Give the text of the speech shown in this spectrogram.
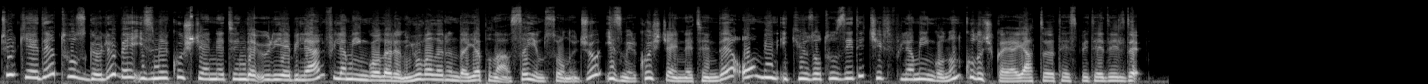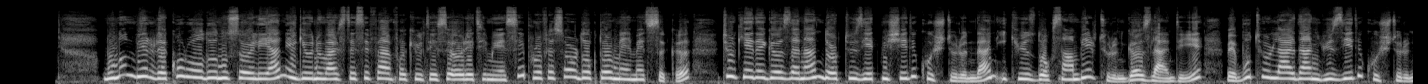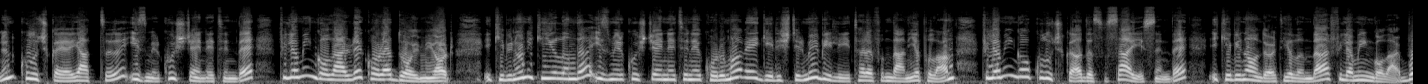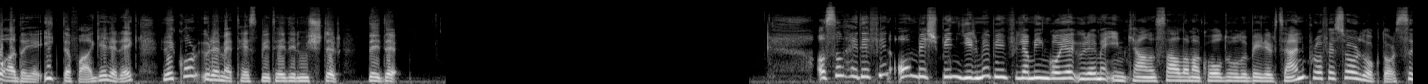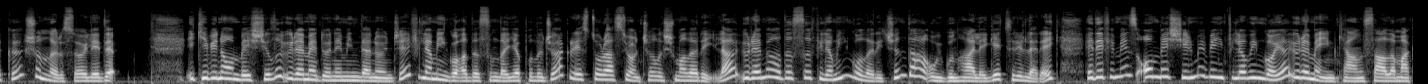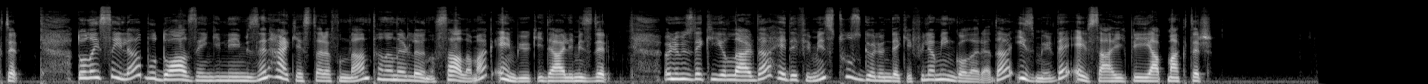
Türkiye'de Tuz Gölü ve İzmir Kuş Cenneti'nde üreyebilen flamingoların yuvalarında yapılan sayım sonucu İzmir Kuş Cenneti'nde 10.237 çift flamingonun kuluçkaya yattığı tespit edildi. Bunun bir rekor olduğunu söyleyen Ege Üniversitesi Fen Fakültesi öğretim üyesi Profesör Doktor Mehmet Sıkı, Türkiye'de gözlenen 477 kuş türünden 291 türün gözlendiği ve bu türlerden 107 kuş türünün kuluçkaya yattığı İzmir Kuş Cenneti'nde flamingolar rekora doymuyor. 2012 yılında İzmir Kuş Cenneti'ni Koruma ve Geliştirme Birliği tarafından yapılan Flamingo Kuluçka Adası sayesinde 2014 yılında flamingolar bu adaya ilk defa gelerek rekor üreme tespit edilmiştir, dedi. Asıl hedefin 15 bin 20 bin flamingoya üreme imkanı sağlamak olduğunu belirten Profesör Doktor Sıkı şunları söyledi. 2015 yılı üreme döneminden önce Flamingo Adası'nda yapılacak restorasyon çalışmalarıyla üreme adası flamingolar için daha uygun hale getirilerek hedefimiz 15-20 bin flamingoya üreme imkanı sağlamaktır. Dolayısıyla bu doğal zenginliğimizin herkes tarafından tanınırlığını sağlamak en büyük idealimizdir. Önümüzdeki yıllarda hedefimiz Tuz Gölü'ndeki flamingolara da İzmir'de ev sahipliği yapmaktır.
